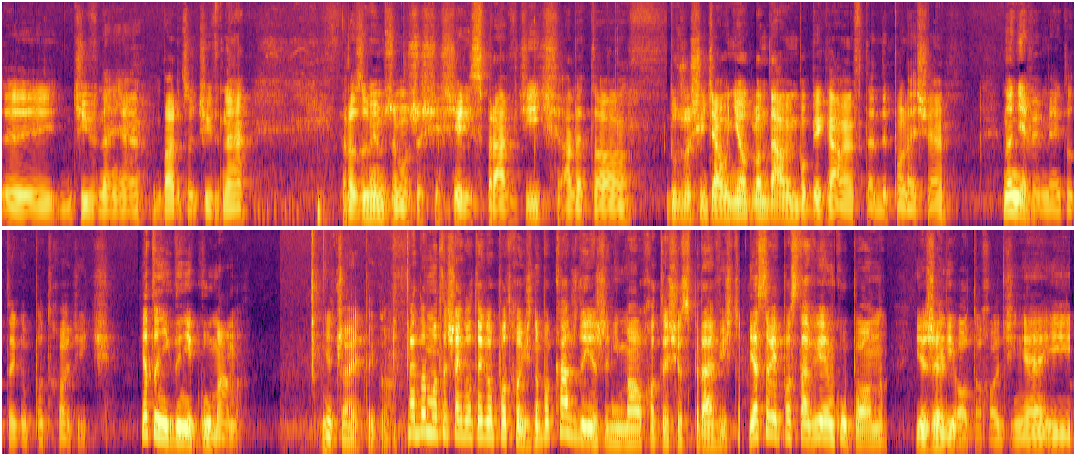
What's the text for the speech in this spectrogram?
Yy, dziwne, nie? Bardzo dziwne. Rozumiem, że może się chcieli sprawdzić, ale to dużo się działo. Nie oglądałem, bo biegałem wtedy po lesie. No nie wiem, jak do tego podchodzić. Ja to nigdy nie kumam. Nie czaję tego. Wiadomo też, jak do tego podchodzić, no bo każdy, jeżeli ma ochotę się sprawić, to ja sobie postawiłem kupon, jeżeli o to chodzi, nie? I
